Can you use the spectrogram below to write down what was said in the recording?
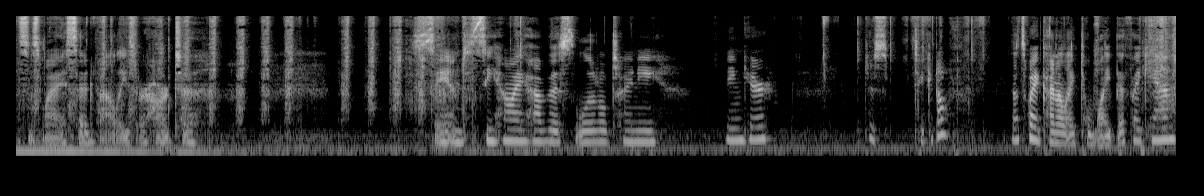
This is why I said valleys are hard to sand. See how I have this little tiny thing here? Just take it off. That's why I kind of like to wipe if I can.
